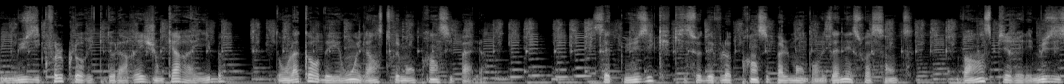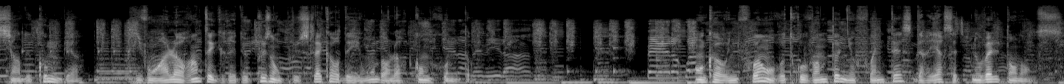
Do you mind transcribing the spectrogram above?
une musique folklorique de la région Caraïbe dont l'accordéon est l'instrument principal. Cette musique, qui se développe principalement dans les années 60, va inspirer les musiciens de cumbia, qui vont alors intégrer de plus en plus l'accordéon dans leur conjunto. Encore une fois, on retrouve Antonio Fuentes derrière cette nouvelle tendance.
